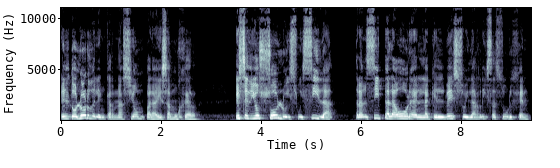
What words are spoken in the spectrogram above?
el dolor de la encarnación para esa mujer. Ese Dios solo y suicida transita la hora en la que el beso y la risa surgen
